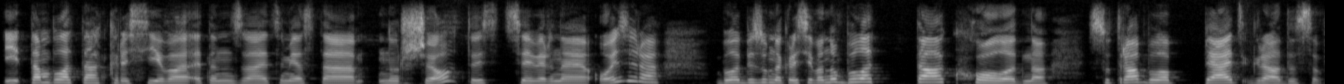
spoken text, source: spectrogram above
и там было так красиво, это называется место Нуршё, то есть Северное озеро, было безумно красиво, но было так холодно, с утра было 5 градусов,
